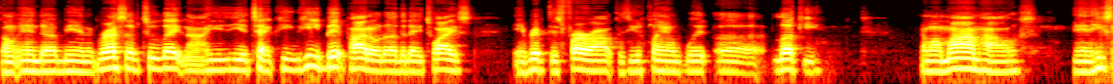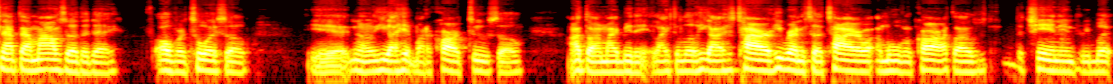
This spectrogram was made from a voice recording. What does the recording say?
gonna end up being aggressive too late. Nah, he he attacked he he bit Pato the other day twice and ripped his fur out because he was playing with uh Lucky at my mom house and he snapped out mouse the other day over a toy. So yeah, you know, he got hit by the car too. So I thought it might be the like the little he got his tire, he ran into a tire, a moving car. I thought it was the chin injury, but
